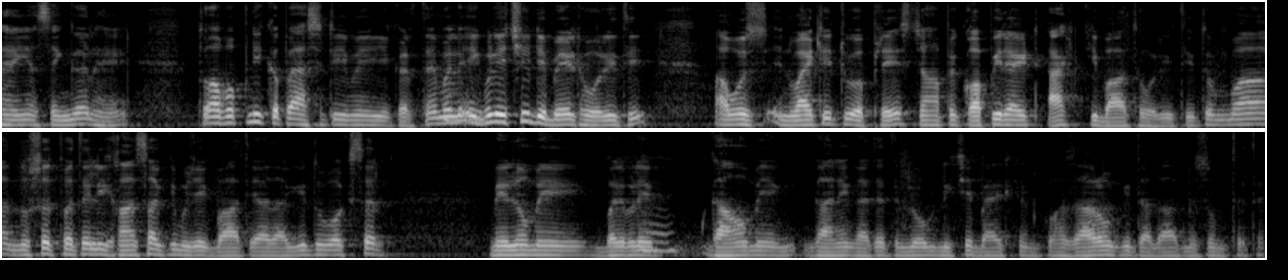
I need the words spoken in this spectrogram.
ہیں یا سنگر ہیں تو آپ اپنی ڈبیٹ ہو رہی تھی کاپی رائٹ ایکٹ کی بات ہو رہی تھی تو وہاں نصرت فتح علی خان صاحب کی مجھے ایک بات یاد گئی تو وہ اکثر میلوں میں بڑے بڑے گاؤں میں گانے گاتے تھے لوگ نیچے بیٹھ کے ان کو ہزاروں کی تعداد میں سنتے تھے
